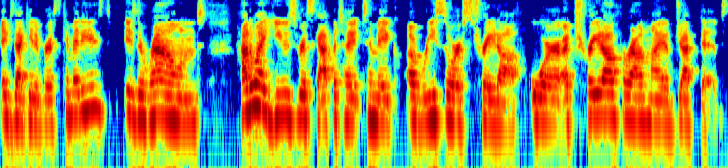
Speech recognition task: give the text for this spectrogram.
executive risk committees is around how do I use risk appetite to make a resource trade off or a trade off around my objectives?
